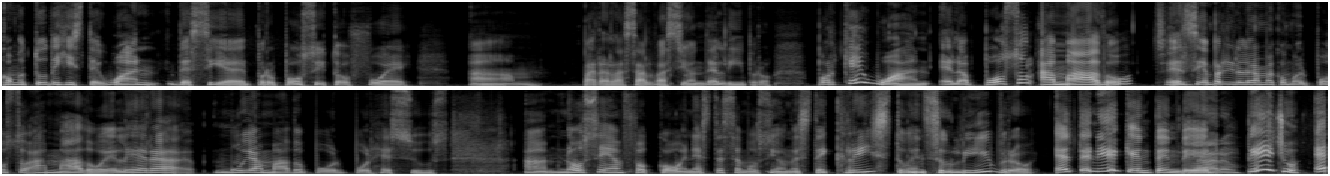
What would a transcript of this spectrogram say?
como tú dijiste, Juan decía el propósito fue um, para la salvación del libro. ¿Por qué Juan, el apóstol amado, él siempre lo llama como el apóstol amado, él era muy amado por, por Jesús? No se enfocó en estas emociones de Cristo en su libro. Él tenía que entender. De hecho, él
